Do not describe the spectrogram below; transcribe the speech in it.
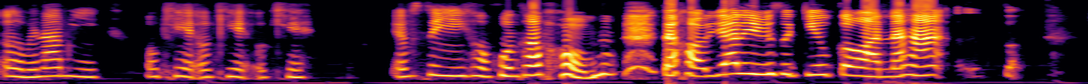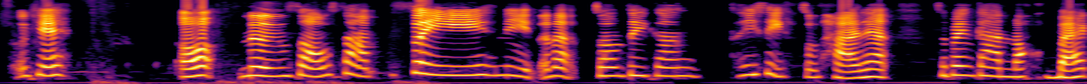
เออไม่น่ามี โอเค โอเค โอเค FC ขอบคุณครับผม แต่ขออนุญาตรีวิวสกิลก่อนนะฮะ โอเคเออหนึ่งสองสามสี่นี่ระดับโจมตีกลางที่สี่สุดท้ายเนี่ย จะเป็นการ knock back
